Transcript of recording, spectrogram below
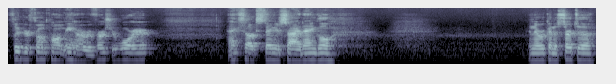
Flip your front palm. Inhale, reverse your warrior. Exhale, extend your side angle. And then we're going to start to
